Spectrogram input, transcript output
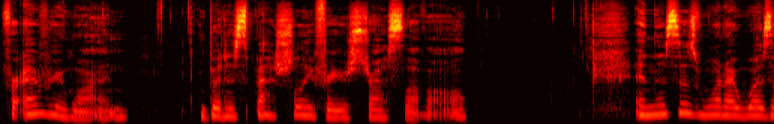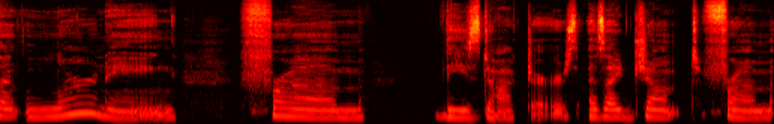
for everyone, but especially for your stress level. And this is what I wasn't learning from these doctors as I jumped from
